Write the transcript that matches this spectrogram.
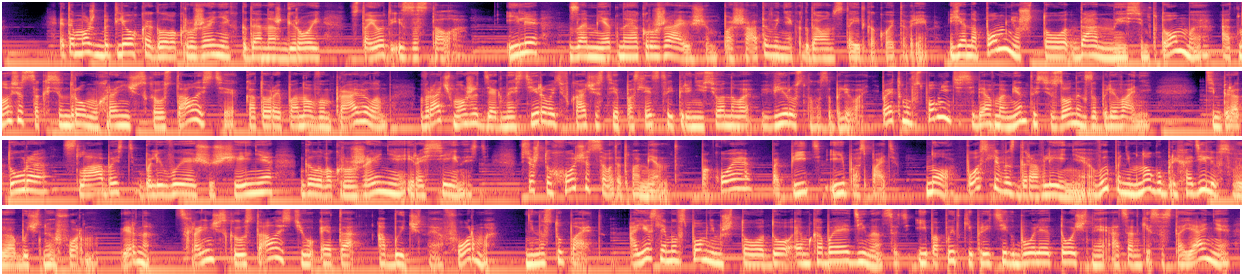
Это может быть легкое головокружение, когда наш герой встает из-за стола или заметное окружающим пошатывание, когда он стоит какое-то время. Я напомню, что данные симптомы относятся к синдрому хронической усталости, который по новым правилам врач может диагностировать в качестве последствий перенесенного вирусного заболевания. Поэтому вспомните себя в моменты сезонных заболеваний. Температура, слабость, болевые ощущения, головокружение и рассеянность. Все, что хочется в этот момент – покоя, попить и поспать. Но после выздоровления вы понемногу приходили в свою обычную форму, верно? С хронической усталостью эта обычная форма не наступает. А если мы вспомним, что до МКБ-11 и попытки прийти к более точной оценке состояния,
